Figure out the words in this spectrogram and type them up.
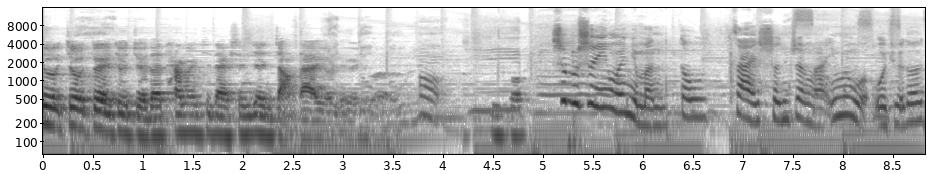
就就对，就觉得他们是在深圳长大，有那个什么，哦，你说是不是因为你们都在深圳啊？因为我我觉得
